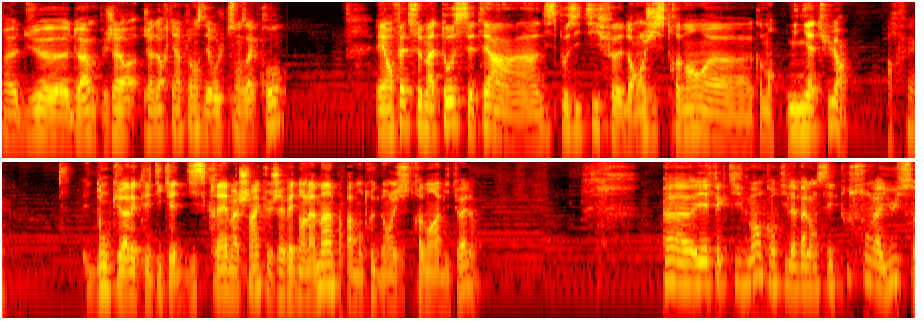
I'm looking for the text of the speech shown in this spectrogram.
J'adore qu'un plan se déroule sans accroc. Et en fait, ce matos, c'était un, un dispositif d'enregistrement comment miniature. Parfait. Et Donc, avec l'étiquette discret, machin, que j'avais dans la main, pas mon truc d'enregistrement habituel. Euh, et effectivement, quand il a balancé tout son laïus,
